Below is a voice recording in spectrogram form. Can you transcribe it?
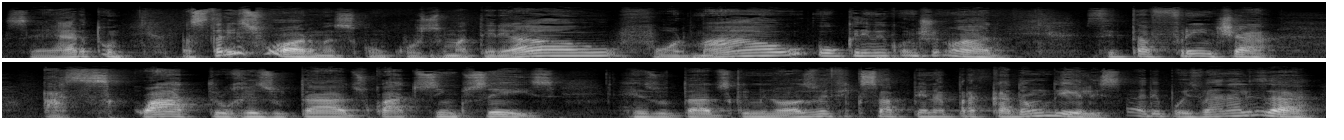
certo? Das três formas: concurso material, formal ou crime continuado. Se está frente a as quatro resultados, quatro, cinco, seis resultados criminosos, vai fixar a pena para cada um deles. Aí depois vai analisar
